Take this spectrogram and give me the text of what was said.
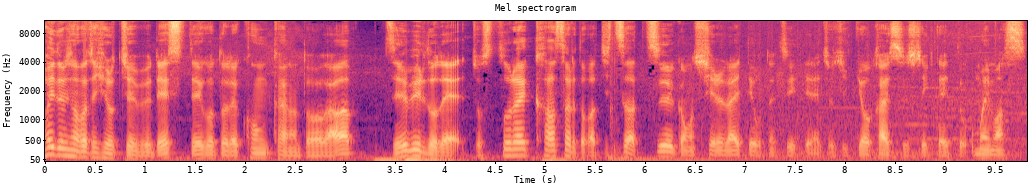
はい、どうも皆さん、こんにちは、ヒロチューブです。ということで、今回の動画は、ゼロビルドで、ちょストライカーアサルトが実は強いかもしれないということについてね、ちょ実況解説していきたいと思います。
